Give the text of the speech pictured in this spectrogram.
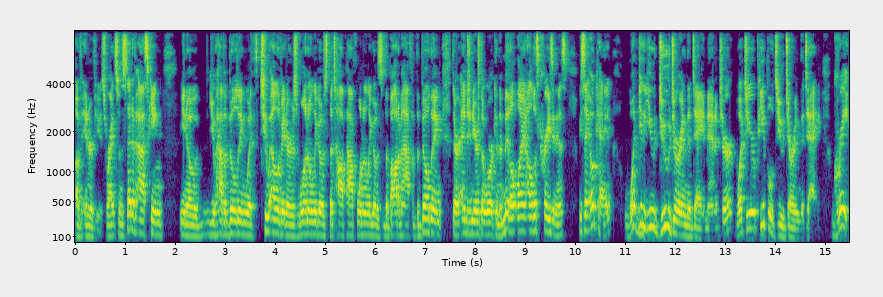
of interviews, right? So instead of asking, you know, you have a building with two elevators, one only goes to the top half, one only goes to the bottom half of the building. There are engineers that work in the middle, like all this craziness. We say, okay, what do you do during the day, manager? What do your people do during the day? Great.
